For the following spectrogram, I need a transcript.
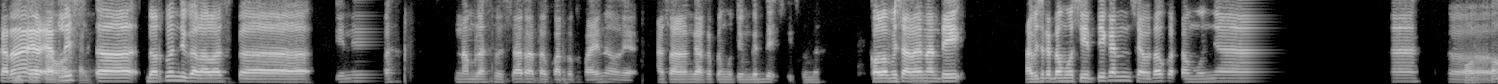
Karena at least uh, Dortmund juga lolos ke ini 16 besar atau quarter final ya. Asal nggak ketemu tim gede sih sebenarnya. Kalau misalnya hmm. nanti habis ketemu City kan siapa tahu ketemunya uh, Porto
